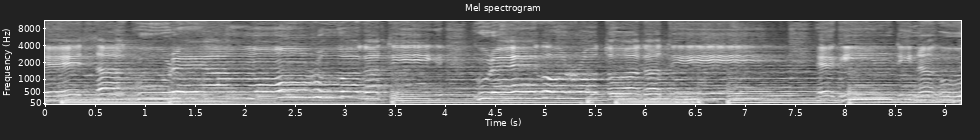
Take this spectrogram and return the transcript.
eta gure amorruagatik Gure gorrotoagatik egin dinagu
